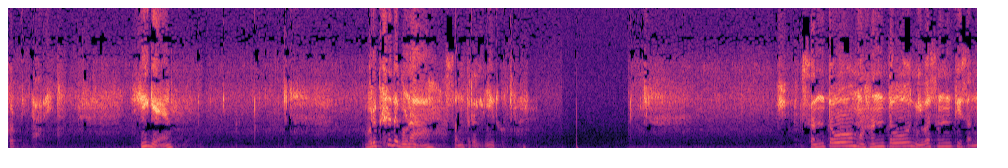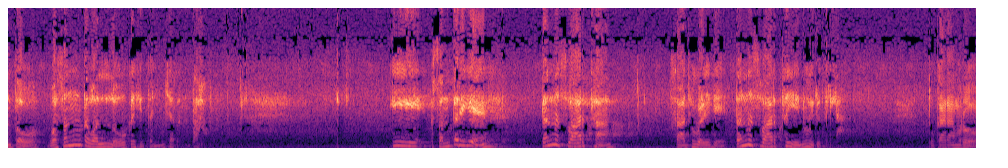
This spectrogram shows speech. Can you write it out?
ಕೊಟ್ಟಿದ್ದಾರೆ. ಹೀಗೆ ವೃಕ್ಷದ ಗುಣ ಸಂತರಲ್ಲಿ ಇರುವುದು. ಸಂತೋ ಮಹಂತೋ ನಿವಸಂತಿ ಸಂತೋ ವಸಂತವಲ್ಲೋಕಹಿತಂಚರಂತ ಈ ಸಂತರಿಗೆ ತನ್ನ ಸ್ವಾರ್ಥ ಸಾಧುಗಳಿಗೆ ತನ್ನ ಸ್ವಾರ್ಥ ಏನೂ ಇರುವುದಿಲ್ಲ. ತುಕಾರಾಮರು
